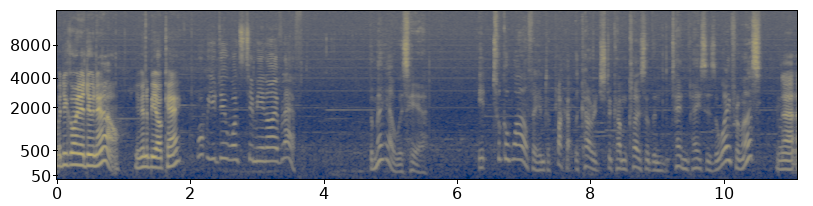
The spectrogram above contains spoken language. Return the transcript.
what are you going to do now? You're going to be okay? What will you do once Timmy and I have left? The mayor was here. It took a while for him to pluck up the courage to come closer than ten paces away from us, Nah.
